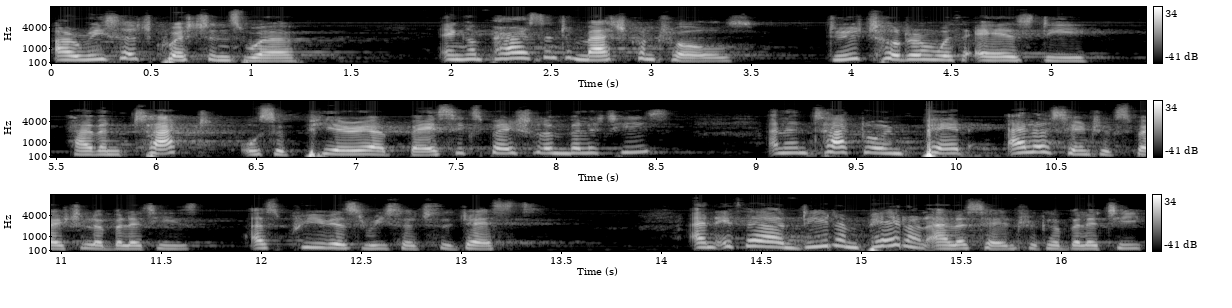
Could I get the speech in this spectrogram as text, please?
our research questions were, in comparison to match controls, do children with ASD have intact or superior basic spatial abilities and intact or impaired allocentric spatial abilities, as previous research suggests? And if they are indeed impaired on allocentric ability,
